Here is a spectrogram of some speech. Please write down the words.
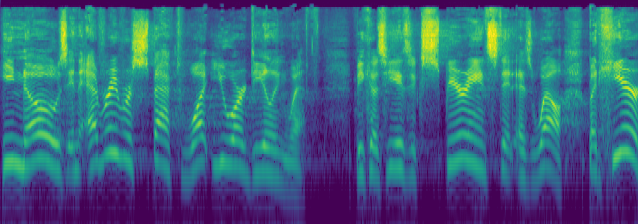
He knows in every respect what you are dealing with because he has experienced it as well. But here,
